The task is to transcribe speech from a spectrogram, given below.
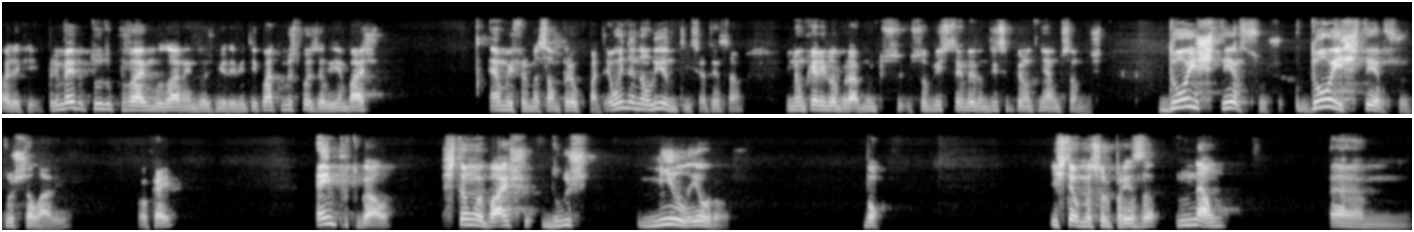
Olha aqui. Primeiro, tudo o que vai mudar em 2024, mas depois ali em baixo é uma informação preocupante. Eu ainda não li a notícia, atenção, e não quero elaborar muito sobre isto sem ler a notícia porque eu não tinha a noção disto. dois terços, dois terços dos salários, ok? Em Portugal estão abaixo dos mil euros. Bom, isto é uma surpresa? Não. Um,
